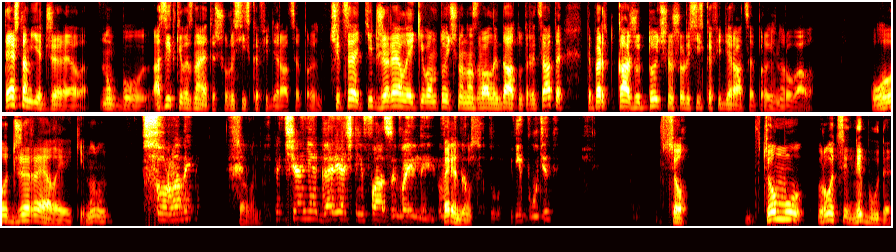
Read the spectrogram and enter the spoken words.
Теж там є джерела. Ну, бо. А звідки ви знаєте, що Російська Федерація проігнорувала? Чи це ті джерела, які вам точно назвали дату 30, тепер кажуть точно, що Російська Федерація проігнорувала? О, джерела які. Ну, ну, сорваны, сорвано. окончание горячей фазы войны в этом Перенос. году не будет. Все. В цьому році не буде.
